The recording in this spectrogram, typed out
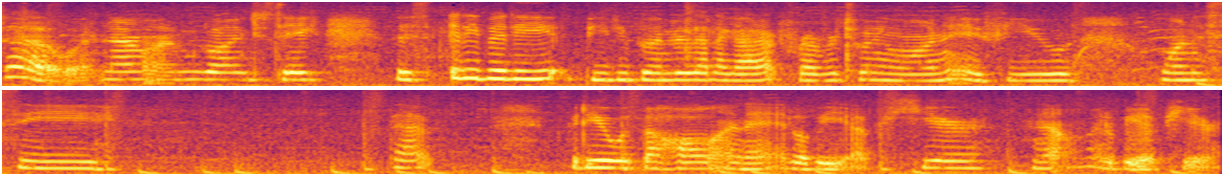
so now I'm going to take this itty bitty beauty blender that I got at Forever 21. If you want to see that video with the haul in it, it'll be up here. No, it'll be up here.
